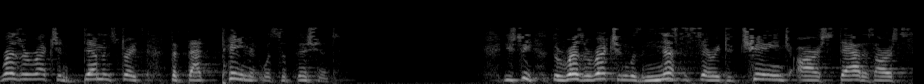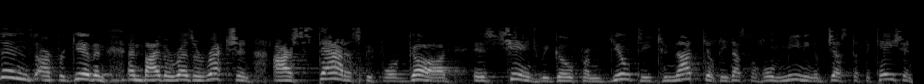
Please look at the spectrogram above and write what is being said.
resurrection demonstrates that that payment was sufficient. You see, the resurrection was necessary to change our status. Our sins are forgiven, and by the resurrection, our status before God is changed. We go from guilty to not guilty. That's the whole meaning of justification.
